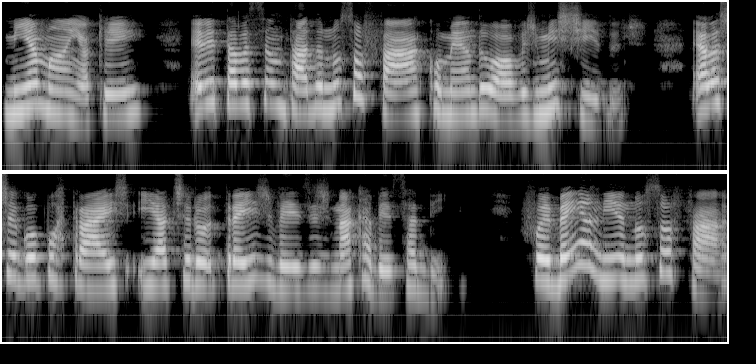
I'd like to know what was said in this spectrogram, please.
Minha mãe, ok? Ele estava sentado no sofá comendo ovos mexidos. Ela chegou por trás e atirou três vezes na cabeça dele. Foi bem ali no sofá,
